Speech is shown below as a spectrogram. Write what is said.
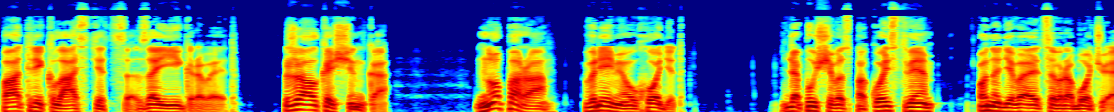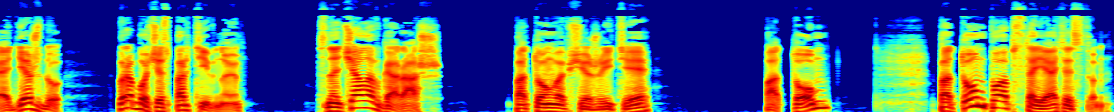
Патрик ластится, заигрывает. Жалко щенка. Но пора, время уходит. Для пущего спокойствия он одевается в рабочую одежду, в рабоче-спортивную. Сначала в гараж, потом в общежитие, потом... Потом по обстоятельствам.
